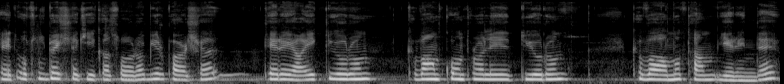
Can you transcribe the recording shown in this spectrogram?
Evet 35 dakika sonra bir parça tereyağı ekliyorum. Kıvam kontrol ediyorum. Kıvamı tam yerinde.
